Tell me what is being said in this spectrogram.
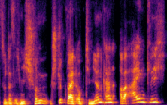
sodass ich mich schon ein Stück weit optimieren kann. Aber eigentlich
